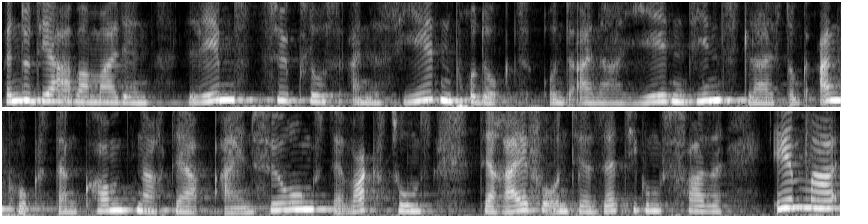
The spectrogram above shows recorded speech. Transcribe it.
Wenn du dir aber mal den Lebenszyklus eines jeden Produkts und einer jeden Dienstleistung anguckst, dann kommt nach der Einführungs-, der Wachstums-, der Reife- und der Sättigungsphase immer,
